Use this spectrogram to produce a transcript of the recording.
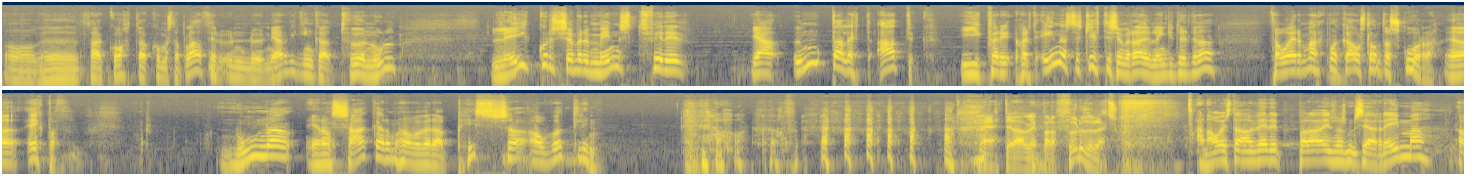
og uh, það er gott að komast að blað. Þeir unnu Njarvíkinga 2-0 leikur sem eru minnst fyrir já, undalegt atvik í hver, hvert einasta skipti sem við ræðum lengjutildina þá er markmakka ásland að skora eða eitthvað. Núna er hann sakar um að hafa verið að pissa á völlin Þetta er alveg bara furðulegt sko. Hann ávist að hann veri bara eins og sé að reyma Já.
